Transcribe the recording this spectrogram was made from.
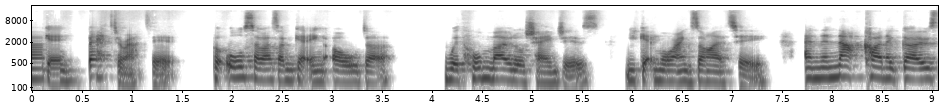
I'm getting better at it. But also, as I'm getting older, with hormonal changes, you get more anxiety. And then that kind of goes,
